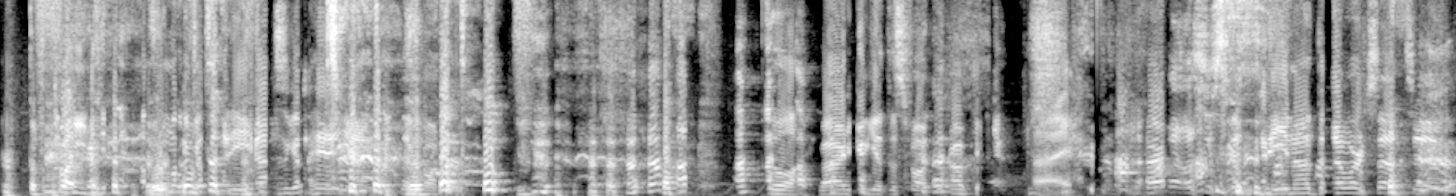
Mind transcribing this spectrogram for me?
the fuck? Oh my god, he hasn't got hit yet. Get the fucker. Ugh, all right, you get this fucker. Okay. Alright. All right, let's just go. You know that works out too.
